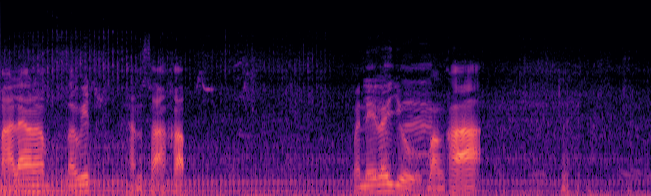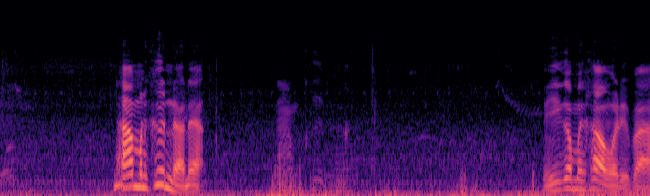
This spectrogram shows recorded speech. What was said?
มาแล้วนะครับนวิทย์หันษาขับ วันนี้เราอยู่บางค้า น้ำมันขึ้นเหรอเนี่ย น้ำขึ้นครับอย่างนี้ก็ไม่เข้ากันดิปลา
